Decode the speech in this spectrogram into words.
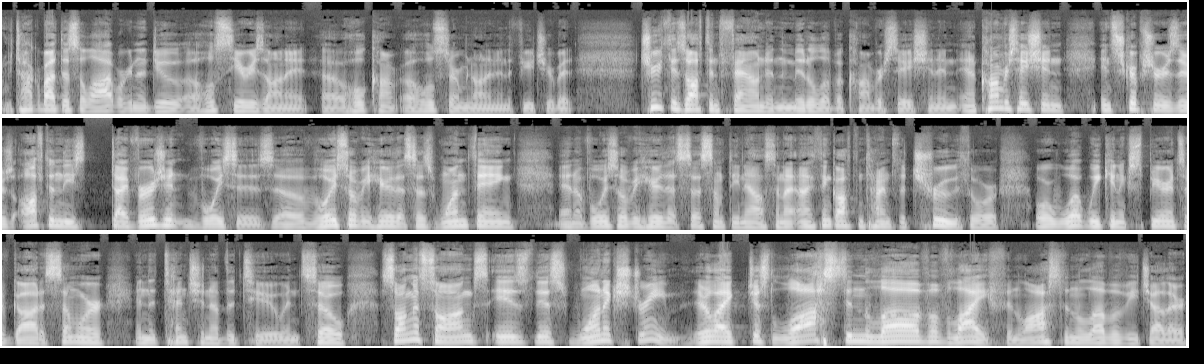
we talk about this a lot. We're going to do a whole series on it, a whole, com- a whole sermon on it in the future. But truth is often found in the middle of a conversation. And, and a conversation in Scripture is there's often these divergent voices a voice over here that says one thing, and a voice over here that says something else. And I, and I think oftentimes the truth or, or what we can experience of God is somewhere in the tension of the two. And so, Song of Songs is this one extreme. They're like just lost in the love of life and lost in the love of each other.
